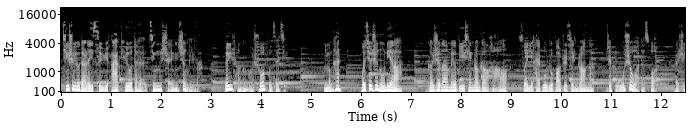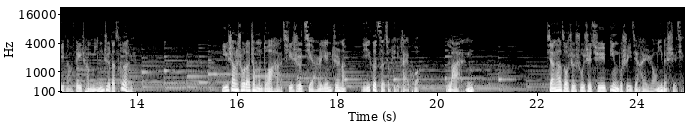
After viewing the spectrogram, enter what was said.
其实有点类似于阿 Q 的精神胜利法，非常能够说服自己。你们看，我确实努力了，可是呢，没有比现状更好，所以还不如保持现状呢。这不是我的错，而是一条非常明智的策略。以上说了这么多哈，其实简而言之呢，一个字就可以概括：懒。想要走出舒适区，并不是一件很容易的事情。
